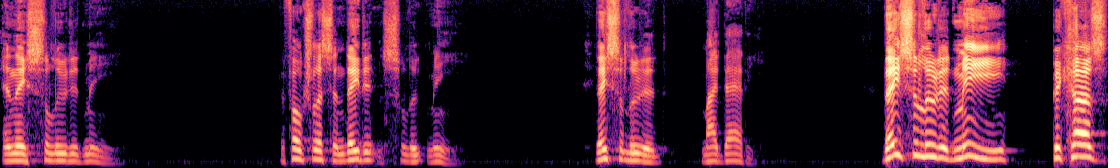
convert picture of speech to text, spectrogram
and they saluted me. But, folks, listen, they didn't salute me, they saluted my daddy. They saluted me because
